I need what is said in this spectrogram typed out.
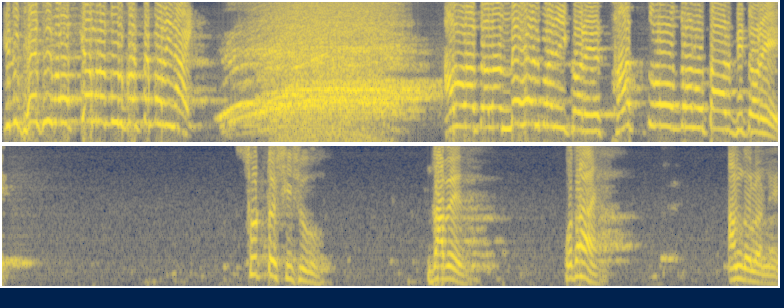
কিন্তু ফেসিবাদকে আমরা দূর করতে পারি নাই। আল্লাহ তালা মেহরবানি করে ছাত্র জনতার ভিতরে ছোট্ট শিশু যাবে কোথায়? আন্দোলনে।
